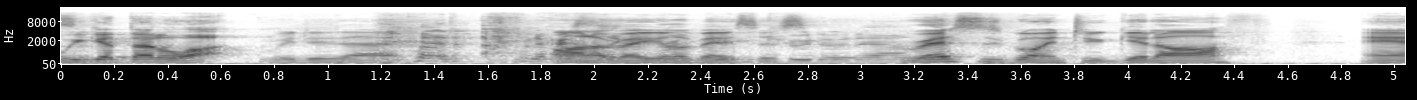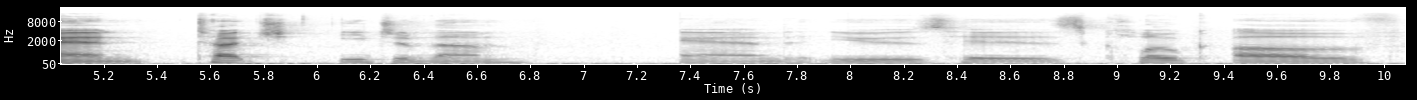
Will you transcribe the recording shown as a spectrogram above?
we get that a lot. We do that on a like, regular basis. Kudo down. Riss is going to get off and touch each of them and use his cloak of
